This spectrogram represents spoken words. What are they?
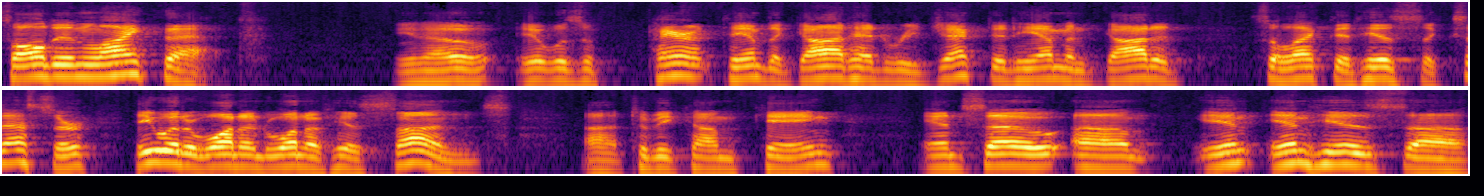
Saul didn't like that. You know, it was apparent to him that God had rejected him and God had selected his successor. He would have wanted one of his sons uh, to become king. And so, um, in, in, his, uh,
